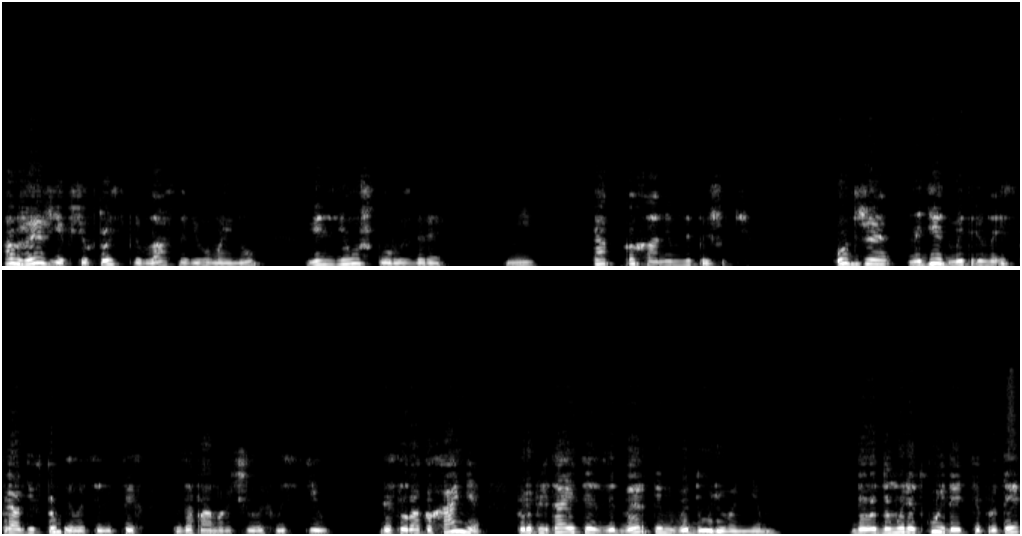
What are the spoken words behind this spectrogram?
А вже ж, якщо хтось привласнив його майно, він з нього шкуру здере. Ні, так коханим не пишуть. Отже, Надія Дмитрівна і справді втомилася від цих запаморочливих листів, де слова кохання переплітаються з відвертим видурюванням, де в одному рядку йдеться про те,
